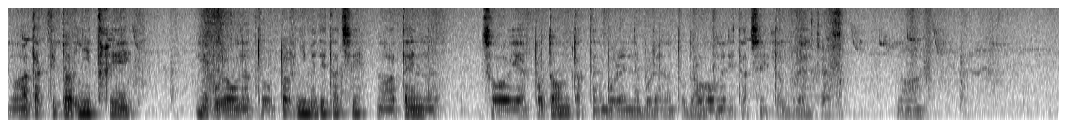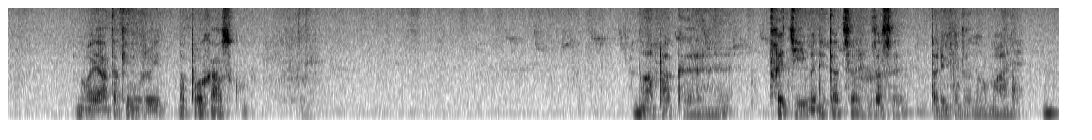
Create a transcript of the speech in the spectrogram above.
No a tak ty první tři nebudou na tu první meditaci, no a ten co je potom, tak ten bude, nebude na tu druhou meditaci, tak bude. No a, no a já taky můžu jít na procházku. No a pak eh, třetí meditace zase tady budu normálně. Hm?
